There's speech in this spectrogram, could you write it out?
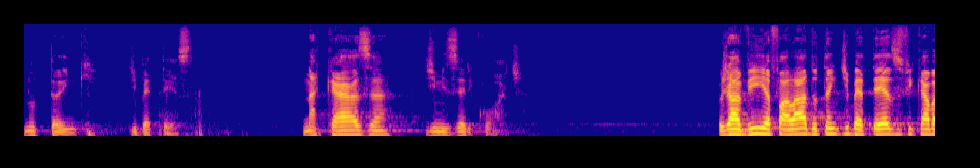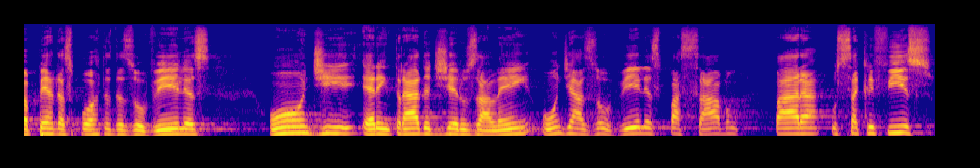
no tanque de Betesda na casa de misericórdia. Eu já havia falado, o tanque de Betesda ficava perto das portas das ovelhas, onde era a entrada de Jerusalém, onde as ovelhas passavam para o sacrifício.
